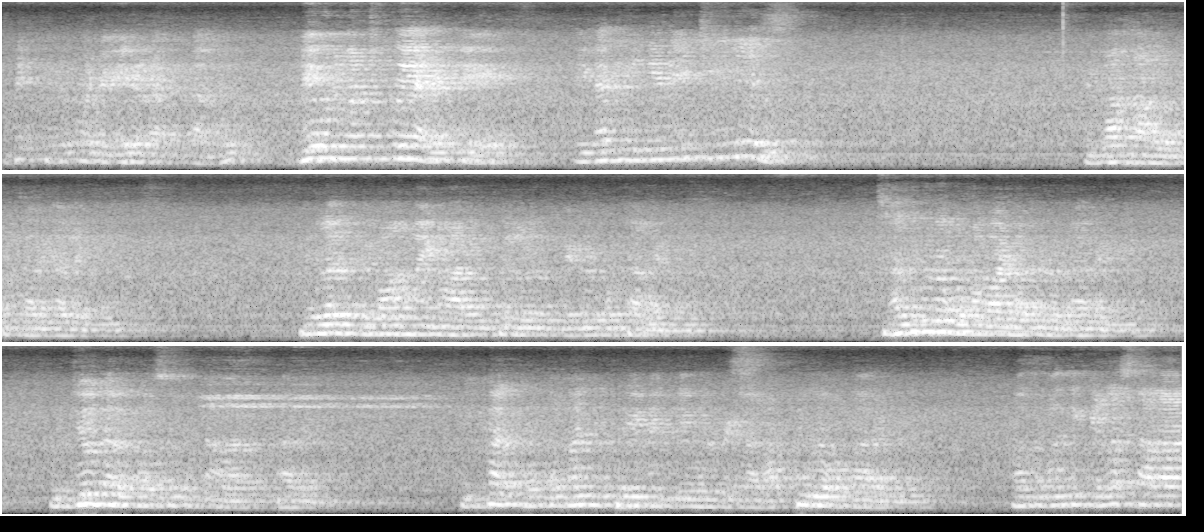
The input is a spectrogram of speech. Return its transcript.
అంటే తిరుగుబాటు వేరే రకం కాదు. దేవుడు మర్చిపోయారంటే ఇక అది నేనేం చేయలేదు. వివాహాలకు జరగాలండి పిల్లలకు వివాహమైన వారి పిల్లలకు బిడ్డలు పుట్టాలండి చదువులో ఉన్నవాళ్ళు అక్కడ ఉండాలండి ఉద్యోగాల కోసం ఉన్నవారు ఉండాలండి ఇంకా కొంతమంది ప్రేమ దేవుడు పెట్టాలి అప్పుల్లో ఉన్నారండి కొంతమందికి ఇళ్ళ స్థలాలు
